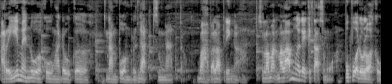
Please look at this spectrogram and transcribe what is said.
hari menu aku ngadu ke Nampuang rengat semangat tu. Bah balap ni nga. Selamat malam ngake kita semua. Pupuk dulu aku.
